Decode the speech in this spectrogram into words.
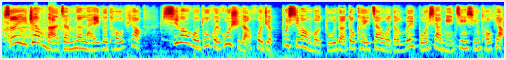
所以这样吧，咱们呢来一个投票。希望我读鬼故事的，或者不希望我读的，都可以在我的微博下面进行投票。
